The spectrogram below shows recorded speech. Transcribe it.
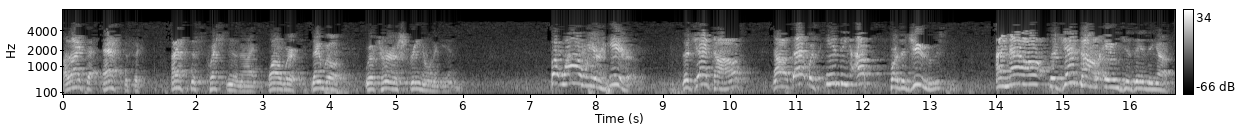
I'd like to ask this, ask this question tonight while we're, then we'll, we'll turn our screen on again. But while we are here, the Gentiles, now that was ending up for the Jews, and now the Gentile age is ending up.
